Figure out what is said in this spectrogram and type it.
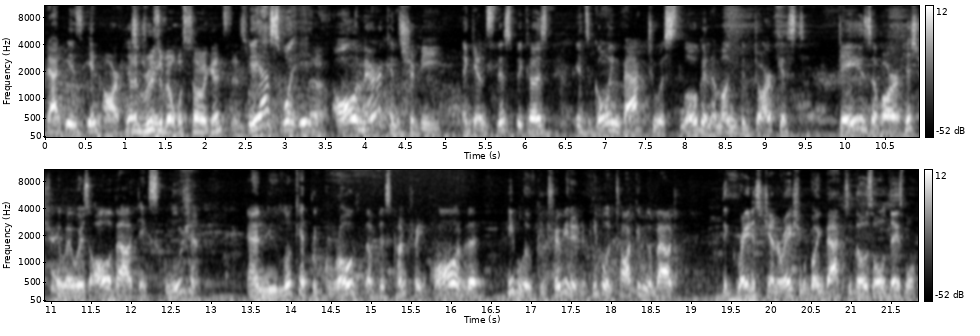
That is in our history. and. Roosevelt was so against this. Yes, well, it, all Americans should be against this because it's going back to a slogan among the darkest days of our history where it was all about exclusion. And you look at the growth of this country, all of the people who've contributed, and people are talking about the greatest generation. We're going back to those old days. Well,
